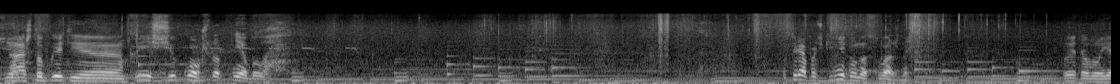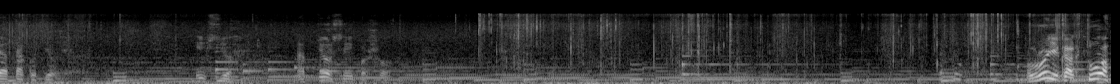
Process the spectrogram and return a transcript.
все. А, чтобы эти... Э... Клещиков, чтоб не было. Тряпочки нет у нас влажной. Поэтому я так вот делаю. И все. Обтерся и пошел. Вроде как то.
